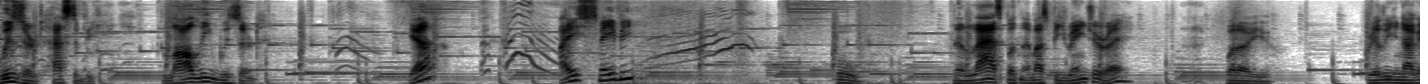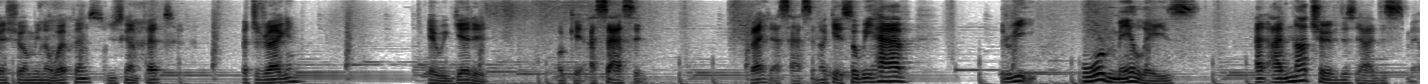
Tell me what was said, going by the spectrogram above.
Wizard has to be. Loli wizard. Yeah? Ice maybe? Ooh. The last but must be ranger, right? What are you? Really? You're not gonna show me no weapons? You're just gonna pet pet the dragon? Okay, we get it. Okay, assassin. Right? Assassin. Okay, so we have three four melees. I, am not sure if this yeah, this is melee.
